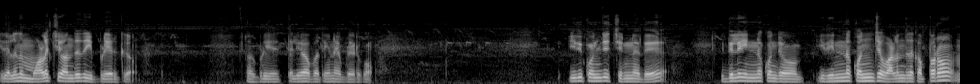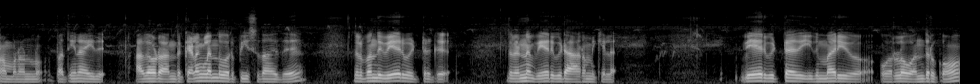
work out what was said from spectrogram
இதுலேருந்து முளைச்சி வந்தது இப்படி இருக்கும் அப்படி தெளிவாக பார்த்தீங்கன்னா இப்படி இருக்கும். இது கொஞ்சம் சின்னது. இதில் இன்னும் கொஞ்சம் இது இன்னும் கொஞ்சம் வளர்ந்ததுக்கப்புறம் நம்ம நடணும். பார்த்தீங்கன்னா இது. அதோட அந்த கிழங்குலேருந்து ஒரு பீஸ் தான் இது. இதில் வந்து வேர் விட்டுருக்கு. இதில் இன்னும் வேர் விட ஆரம்பிக்கலை. வேர் விட்ட இது மாதிரி ஓரளவு வந்திருக்கும்.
